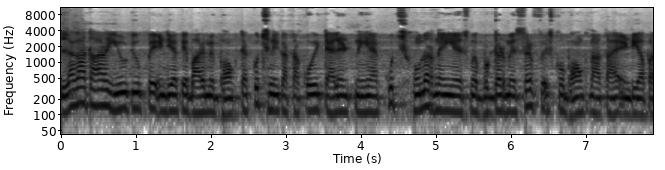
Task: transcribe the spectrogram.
لگاتار یوٹیوب پہ انڈیا کے بارے میں بھونکتا ہے، کچھ نہیں کرتا، کوئی ٹیلنٹ نہیں ہے، کچھ ہنر نہیں ہے اس میں بڈڑ میں صرف اس کو بھونکنا آتا ہے انڈیا پر۔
